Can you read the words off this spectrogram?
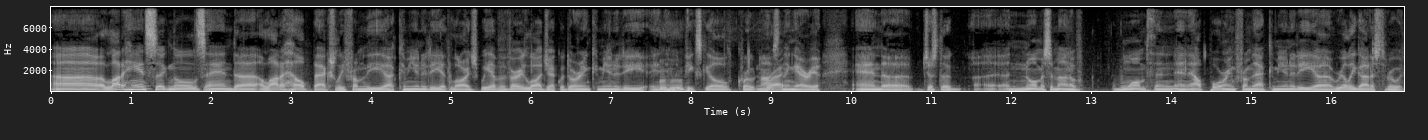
Uh, a lot of hand signals and uh, a lot of help actually from the uh, community at large. We have a very large Ecuadorian community in, in the Peekskill, Croton, Mm-hmm. Right. Area, and uh, just a, a enormous amount of warmth and, and outpouring from that community uh, really got us through it.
